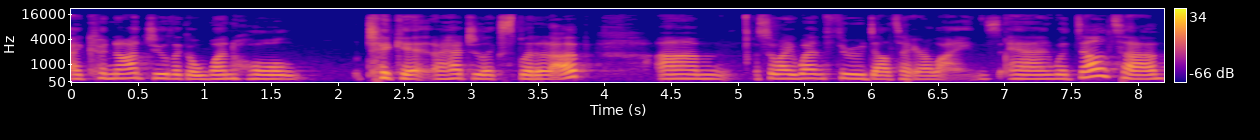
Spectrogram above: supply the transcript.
I could not do like a one whole ticket. I had to like split it up. Um, so I went through Delta Airlines. And with Delta,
